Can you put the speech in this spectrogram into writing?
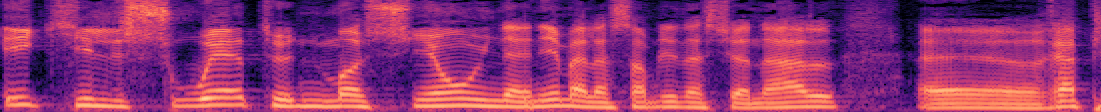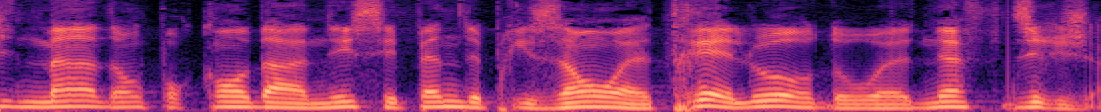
et qu'il souhaite une motion unanime à l'Assemblée nationale euh, rapidement, donc pour condamner ces peines de prison très lourdes aux neuf dirigeants.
